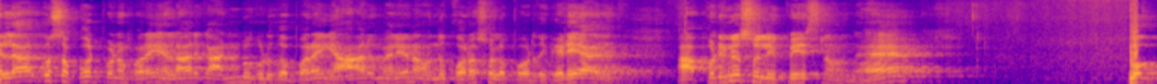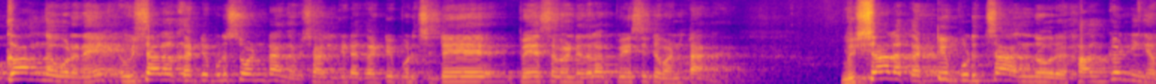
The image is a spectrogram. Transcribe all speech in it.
எல்லாருக்கும் சப்போர்ட் பண்ண போகிறேன் எல்லாருக்கும் அன்பு கொடுக்க போகிறேன் யாரு மேலேயும் நான் வந்து குறை சொல்ல போகிறது கிடையாது. அப்படின்னு சொல்லி பேசினவங்க உட்கார்ந்த உடனே விஷாலை கட்டி பிடிச்சி வந்துட்டாங்க. விஷால் கிட்ட கட்டி பிடிச்சிட்டு பேச வேண்டியதெல்லாம் பேசிட்டு வந்துட்டாங்க. விஷாலை கட்டி பிடிச்சா அந்த ஒரு ஹக்கை நீங்க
